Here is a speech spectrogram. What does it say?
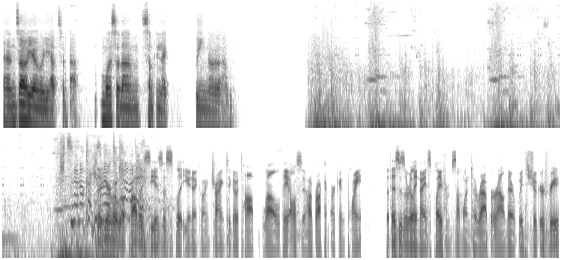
And Zarya really helps with that, more so than something like Queen or um, So here what we'll probably see is a split unit going trying to go top while they also have rocket marking point. But this is a really nice play from someone to wrap around there with sugar free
